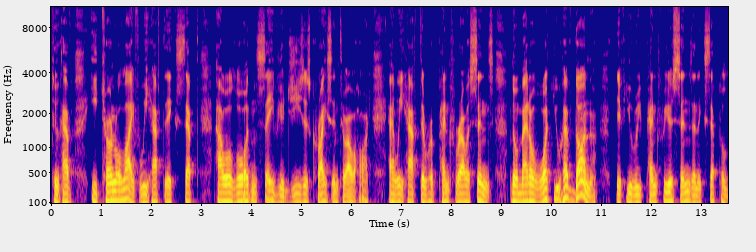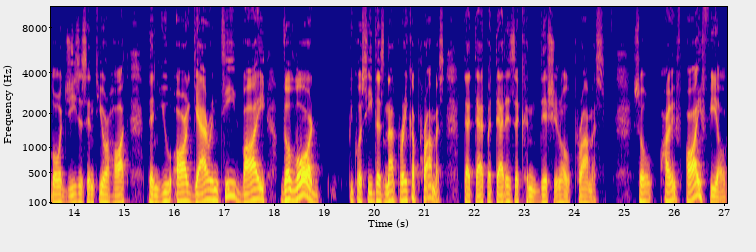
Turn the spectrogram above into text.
to have eternal life. We have to accept our Lord and Savior, Jesus Christ, into our heart, and we have to repent for our sins. No matter what you have done, if you repent for your sins and accept the Lord Jesus into your heart, then you are guaranteed by the Lord because he does not break a promise that that but that is a conditional promise so i i feel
